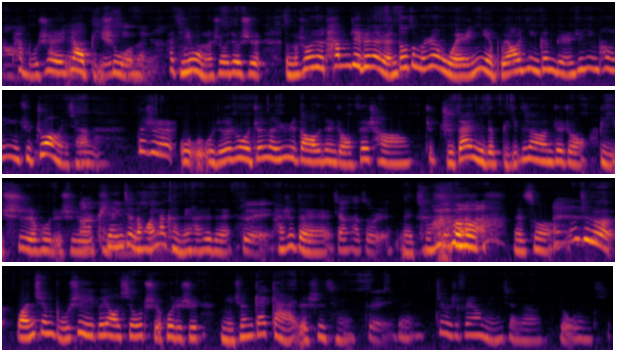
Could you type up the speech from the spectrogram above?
哦她不是是要鄙视我们她提醒我们说就是怎么说，就他们这边的人都这么认为，你也不要硬跟别人去硬碰硬去撞一下。嗯但是我我我觉得，如果真的遇到那种非常就只在你的鼻子上这种鄙视或者是偏见的话，那肯定还是得对，还是得教他做人。没错，没错，那这个完全不是一个要羞耻或者是女生该改的事情，对，对，这个是非常明显的有问题。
